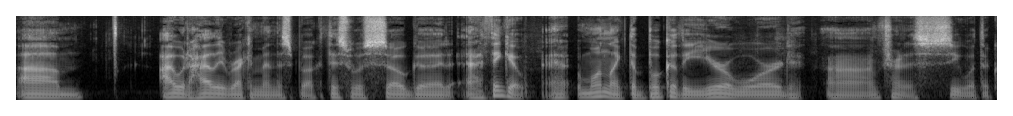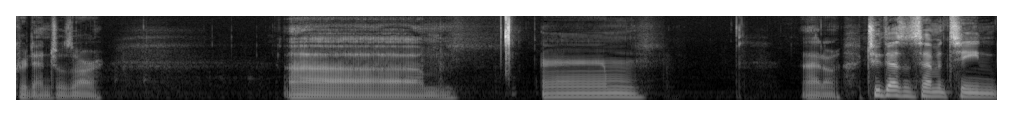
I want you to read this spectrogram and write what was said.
um, I would highly recommend this book. This was so good, and I think it, it won like the Book of the Year award. Uh, I'm trying to see what the credentials are. Um, um I don't know. 2017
